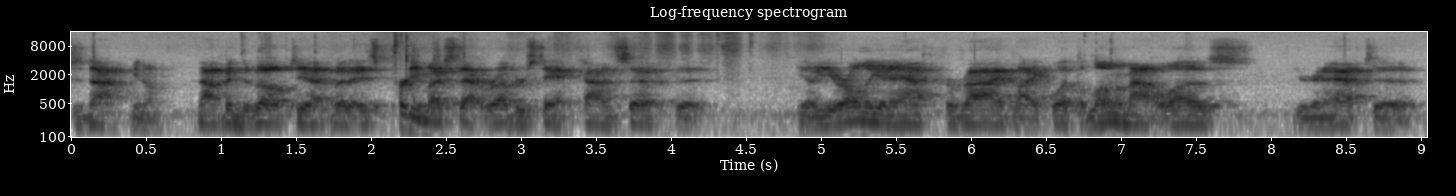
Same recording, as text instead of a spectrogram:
has not you know not been developed yet, but it's pretty much that rubber stamp concept that you know you're only going to have to provide like what the loan amount was. You're going to have to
